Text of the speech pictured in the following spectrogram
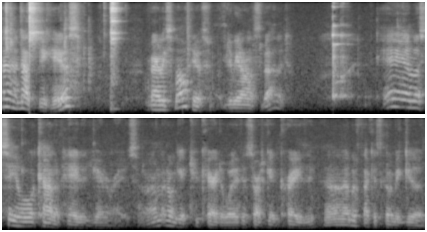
Uh, not a big hiss. Fairly small hiss, to be honest about it. And let's see what kind of head it generates. I'm not going to get too carried away if it starts getting crazy. Uh, that looks like it's going to be good.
